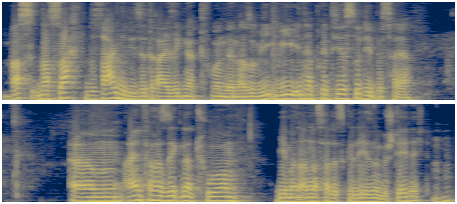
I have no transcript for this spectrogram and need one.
was, was, sagt, was sagen dir diese drei Signaturen denn? Also wie, wie interpretierst du die bisher? Ähm, einfache Signatur, jemand anders hat es gelesen und bestätigt. Mhm.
